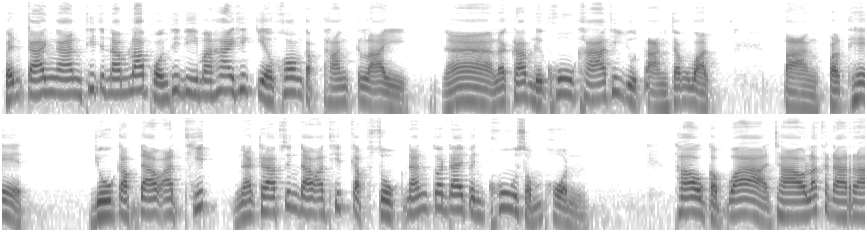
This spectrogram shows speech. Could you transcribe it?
เป็นการงานที่จะนำลาผลที่ดีมาให้ที่เกี่ยวข้องกับทางไกลนะนะครับหรือคู่ค้าที่อยู่ต่างจังหวัดต่างประเทศ อยู่กับดาวอาทิตย์นะครับ ซึ่งดาวอาทิตย์กับศุกร์นั้นก็ได้เป็นคู่สมพล เท่ากับว่าชาวลัคนารา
